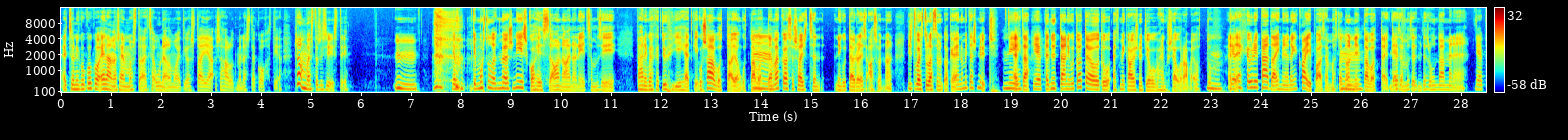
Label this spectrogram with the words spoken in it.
Että se on niinku koko elämä semmoista, että sä unelmoit jostain ja sä haluat mennä sitä kohti. Ja se on mun mielestä tosi siistiä. Mm. Ja, ja musta tuntuu, että myös niissä kohdissa on aina niitä semmoisia vähän niin kuin ehkä tyhjiä hetkiä, kun saavuttaa jonkun tavoitteen. Mm. Vaikka jos sä saisit sen niin kuin täydellisen asunnon, niin sitten voisi tulla semmoinen, että okei, no mitäs nyt? Niin, että, jep. että nyt tämä niinku toteutuu, että mikä olisi nyt joku vähän niin kuin seuraava juttu. Mm, että jep. ehkä ylipäätään ihminen jotenkin kaipaa semmoista, että on Mm. niitä tavoitteita ja Jep. semmoista, että mitä suuntaan menee. Jep,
